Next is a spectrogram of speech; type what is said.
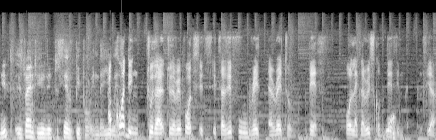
It is trying to use it to save people in the US. According to the to the reports, it's it's as if mm. raise the rate of death or like the risk of death in patients. Yeah,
